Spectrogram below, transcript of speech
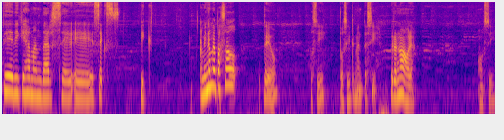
te dediques a mandarse eh, sex pic a mí no me ha pasado, creo. O sí, posiblemente sí. Pero no ahora. O sí.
